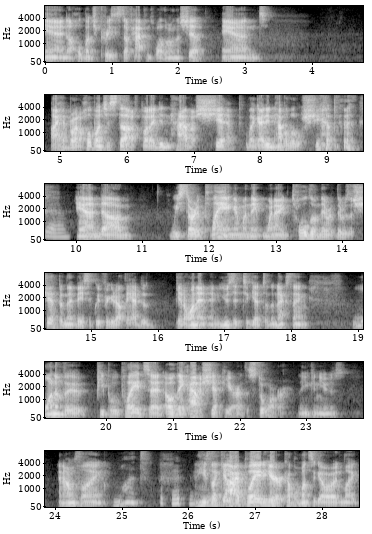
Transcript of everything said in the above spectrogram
and a whole bunch of crazy stuff happens while they're on the ship. And I had brought a whole bunch of stuff, but I didn't have a ship. Like I didn't have a little ship. Yeah. and um, we started playing and when they when i told them there, there was a ship and they basically figured out they had to get on it and use it to get to the next thing one of the people who played said oh they have a ship here at the store that you can use and i was like what and he's like yeah i played here a couple months ago and like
